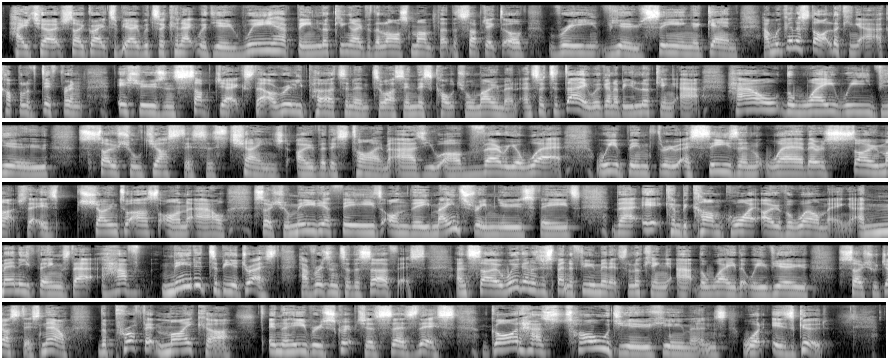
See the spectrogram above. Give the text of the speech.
Hey, church, so great to be able to connect with you. We have been looking over the last month at the subject of review, seeing again. And we're going to start looking at a couple of different issues and subjects that are really pertinent to us in this cultural moment. And so today we're going to be looking at how the way we view social justice has changed over this time. As you are very aware, we've been through a season where there is so much that is shown to us on our social media feeds, on the mainstream news feeds, that it can become quite overwhelming and many things that have needed to be addressed have risen to the surface. And so we're going to just spend a few minutes looking at the way that we view social justice. Now, the prophet Micah in the Hebrew scriptures says this God has told you, humans, what is good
